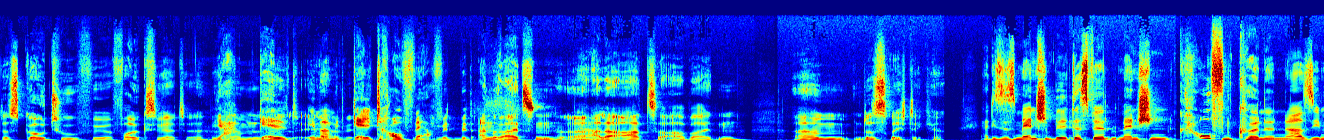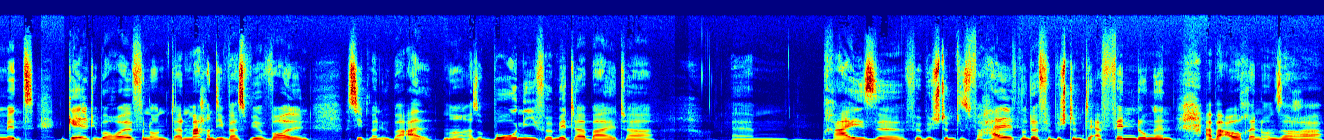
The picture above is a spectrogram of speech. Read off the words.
das Go-To für Volkswirte. Ja, Ähm, Geld. Immer ja, mit Geld draufwerfen. Mit, mit Anreizen äh, Ja. aller Art zu arbeiten. Ähm, das ist richtig, ja. Ja, dieses Menschenbild, dass wir Menschen kaufen können, ne? sie mit Geld überhäufen und dann machen die, was wir wollen, das sieht man überall. Ne? Also Boni für Mitarbeiter, ähm, Preise für bestimmtes Verhalten oder für bestimmte Erfindungen, aber auch in unserer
